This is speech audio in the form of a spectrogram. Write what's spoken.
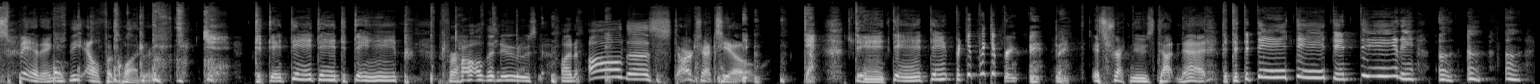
Spanning the Alpha Quadrant. For all the news on all the Star Trek yo. It's TrekNews.net.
